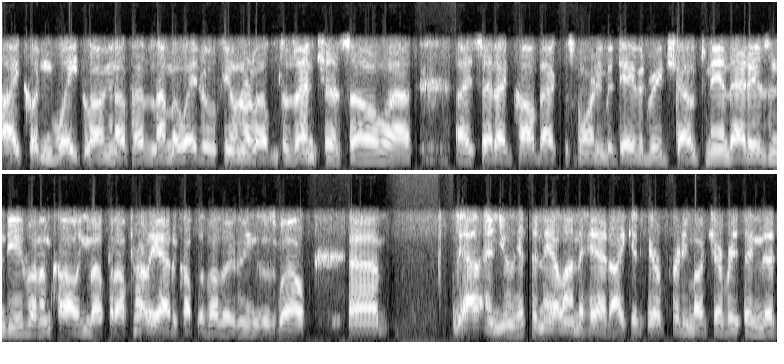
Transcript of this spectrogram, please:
I couldn't wait long enough. I was on my way to a funeral out in Placentia, so uh, I said I'd call back this morning. But David reached out to me, and that is indeed what I'm calling about. But I'll probably add a couple of other things as well. Um, yeah, and you hit the nail on the head. I could hear pretty much everything that,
